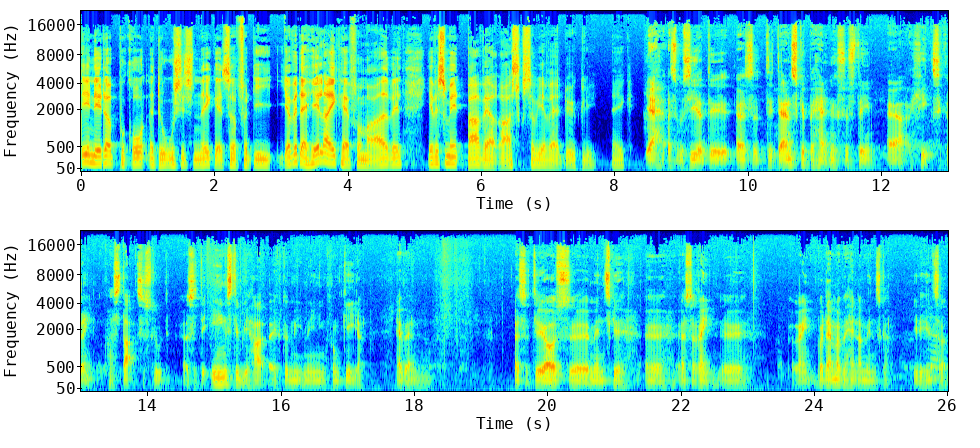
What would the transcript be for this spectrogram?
det er netop på grund af dosisen, ikke? Altså, fordi jeg vil da heller ikke have for meget, vel? Jeg vil simpelthen bare være rask, så vil jeg være lykkelig, ikke? Ja, altså vil sige, at det, altså, det danske behandlingssystem er helt til grin fra start til slut. Altså det eneste, vi har, der efter min mening fungerer, er valgmulen. Altså det er også øh, menneske, øh, altså rent, øh, ren, hvordan man behandler mennesker i det hele taget.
